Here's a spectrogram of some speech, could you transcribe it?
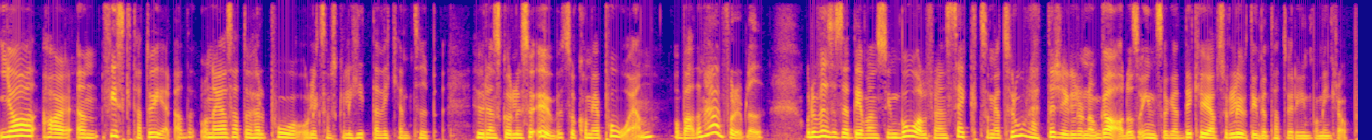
jag har en fisk tatuerad och när jag satt och höll på och liksom skulle hitta vilken typ, hur den skulle se ut så kom jag på en och bara den här får det bli. Och då visade det sig att det var en symbol för en sekt som jag tror hette Children of God och så insåg jag att det kan jag absolut inte tatuera in på min kropp.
